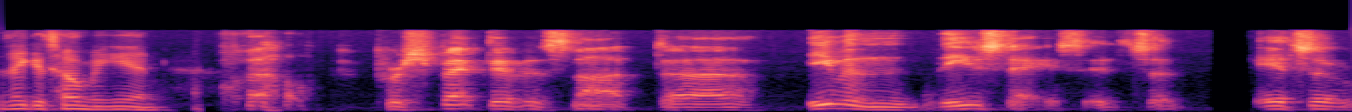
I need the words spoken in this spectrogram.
I think it's homing in. Well, perspective is not uh, even these days. It's a it's a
